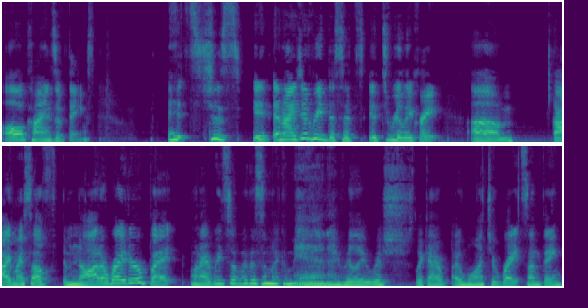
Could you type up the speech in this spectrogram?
all kinds of things it's just it and i did read this. It's it's really great. Um i myself am not a writer but when i read stuff like this i'm like man i really wish like i, I want to write something.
